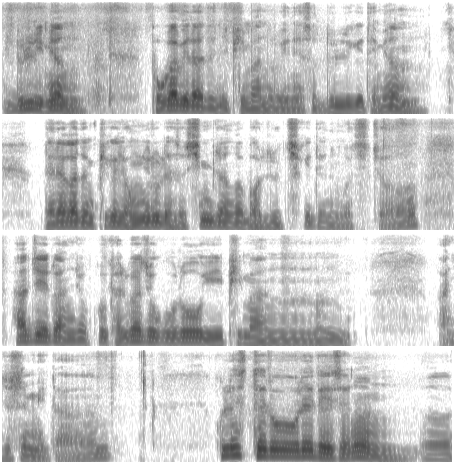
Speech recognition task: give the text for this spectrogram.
눌리면 복압이라든지 비만으로 인해서 눌리게 되면 내려가던 피가 역류를 해서 심장과 머리를 치게 되는 것이죠. 하지에도 안 좋고 결과적으로 이 비만은 안 좋습니다. 콜레스테롤에 대해서는 어,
